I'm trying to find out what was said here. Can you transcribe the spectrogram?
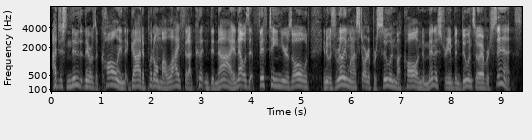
I just knew that there was a calling that God had put on my life that I couldn't deny. And that was at 15 years old. And it was really when I started pursuing my call into ministry and been doing so ever since.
